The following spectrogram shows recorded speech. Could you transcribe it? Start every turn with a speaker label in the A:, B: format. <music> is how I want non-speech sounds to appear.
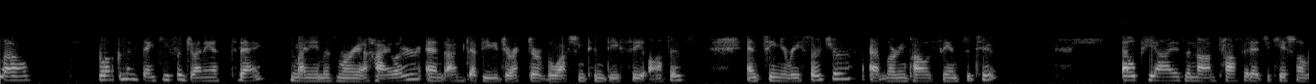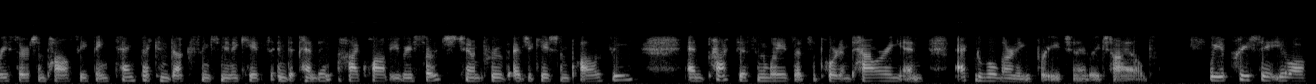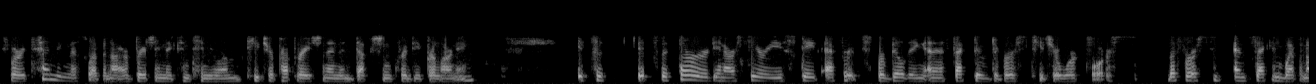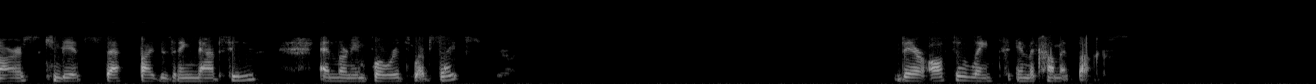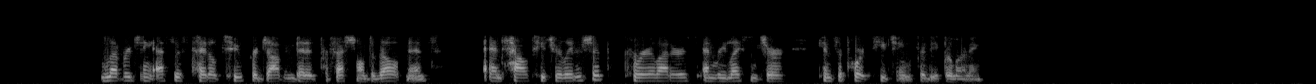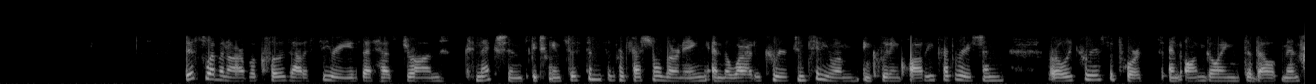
A: Hello. Welcome and thank you for joining us today. My name is Maria Hyler, and I'm Deputy Director of the Washington, D.C. office and Senior Researcher at Learning Policy Institute. LPI is a nonprofit educational research and policy think tank that conducts and communicates independent, high quality research to improve education policy and practice in ways that support empowering and equitable learning for each and every child. We appreciate you all for attending this webinar, Bridging the Continuum, Teacher Preparation and Induction for Deeper Learning. It's, a, it's the third in our series, State Efforts for Building an Effective Diverse Teacher Workforce. The first and second webinars can be accessed by visiting NASBE's and Learning Forward's websites. They're also linked in the comment box. Leveraging ESSA's Title II for Job Embedded Professional Development and how teacher leadership, career ladders, and relicensure can support teaching for deeper learning. This webinar will close out a series that has drawn connections between systems of professional learning and the wider career continuum, including quality preparation, early career supports, and ongoing development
